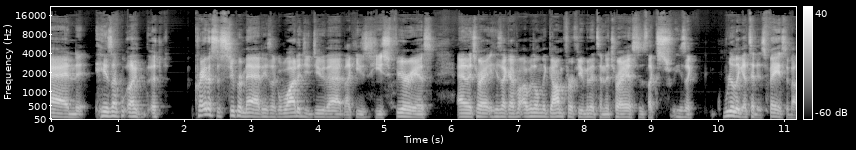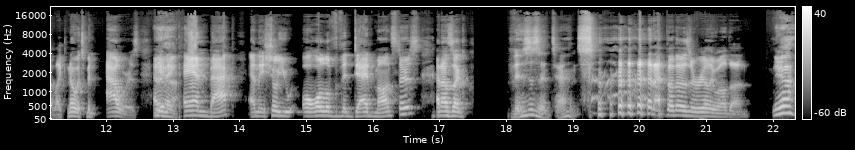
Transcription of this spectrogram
and he's like like Kratos is super mad. He's like, "Why did you do that?" Like he's he's furious, and Atreus he's like, I've, "I was only gone for a few minutes," and Atreus is like he's like really gets in his face about like, "No, it's been hours," and then they pan back and they show you all of the dead monsters, and I was like. This is intense, and I thought that was really well done. Yeah.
